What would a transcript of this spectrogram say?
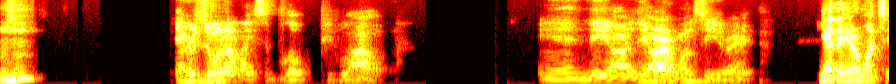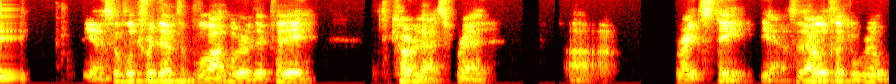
Mm-hmm. Arizona likes to blow people out, and they are they are one seed, right? Yeah, they are one seed. Yeah, so look for them to blow out whoever they play to cover that spread. Uh, Wright State. Yeah. So that looks like a real,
